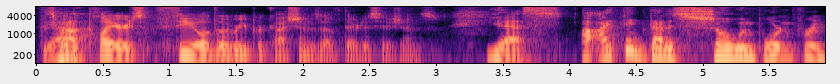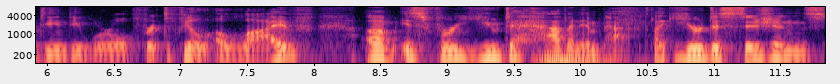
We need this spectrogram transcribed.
This way Yeah. the players feel the repercussions of their decisions. Yes, I I think that is so important for a D&D world for it to feel alive um, is for you to have an impact. Like your decisions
